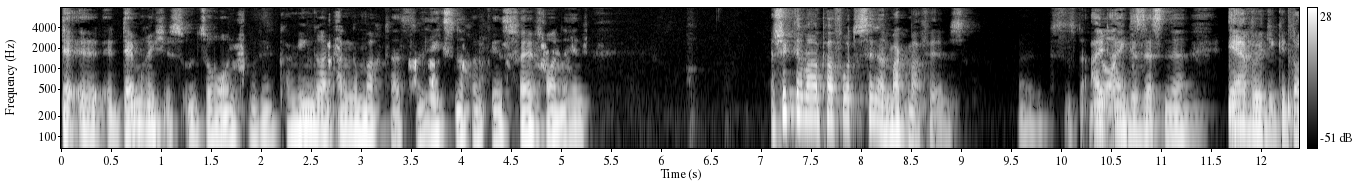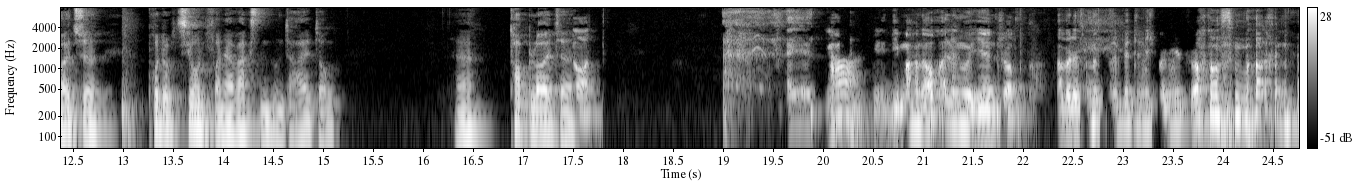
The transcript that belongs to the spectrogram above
äh, dämmerig ist und so und du den Kamin gerade angemacht hast, dann legst du noch irgendwie das Fell vorne hin. Schick dir mal ein paar Fotos hin an Magma Films. Das ist eine alteingesessene, ehrwürdige deutsche Produktion von Erwachsenenunterhaltung. Ja, Top Leute. Äh, ja, die machen auch alle nur ihren Job. Aber das müssen sie bitte nicht bei mir zu Hause machen.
